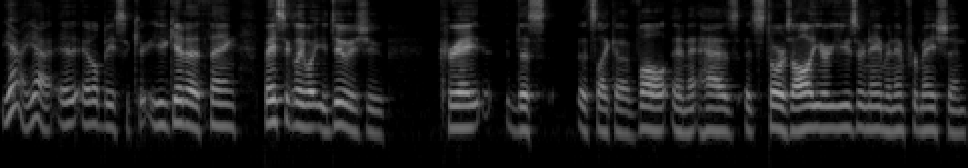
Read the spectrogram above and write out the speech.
yeah, yeah, it, it'll be secure. You get a thing. Basically, what you do is you create this. It's like a vault, and it has it stores all your username and information,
